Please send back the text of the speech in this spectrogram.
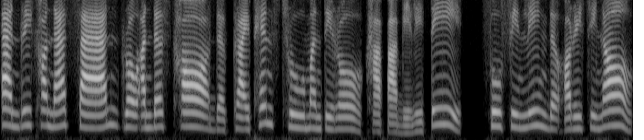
and reconnaissance role underscore the Gripen's true multi-role capability, fulfilling the original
